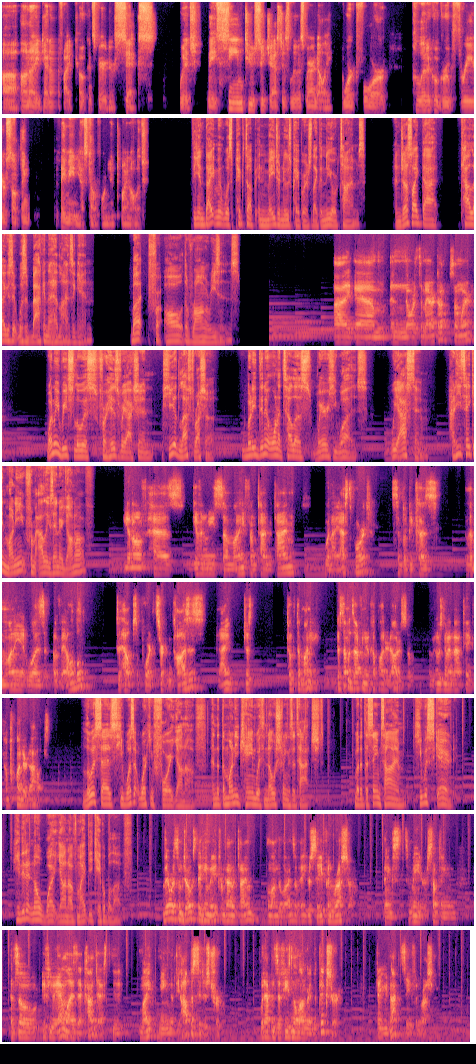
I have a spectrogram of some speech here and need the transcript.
uh, unidentified co conspirator six, which they seem to suggest is Louis Marinelli, worked for political group three or something. They mean, yes, California, to my knowledge. The indictment was picked up in major newspapers like the New York Times. And just like that, Calexit was back in the headlines again. But for all the wrong reasons. I am in North America somewhere. When we reached Louis for his reaction, he had left Russia, but he didn't want to tell us where he was. We asked him, had he taken money from Alexander Ionov? Ionov has given me some money from time to time when I asked for it, simply because the money was available to help support certain causes. And I just took the money. If someone's offering you a couple hundred dollars, so I mean, who's going to not take a couple hundred dollars? Louis says he wasn't working for Ionov and that the money came with no strings attached. But at the same time, he was scared. He didn't know what Ionov might be capable of. There were some jokes that he made from time to time along the lines of, hey, you're safe in Russia, thanks to me, or something. And so if you analyze that context, it might mean that the opposite is true. What happens if he's no longer in the picture? Are you not safe in Russia?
